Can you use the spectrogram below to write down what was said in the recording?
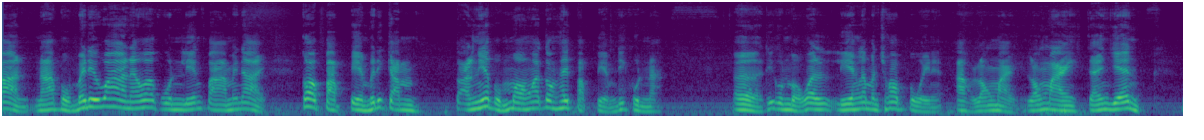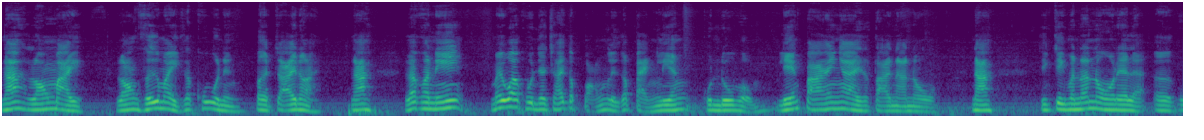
บ้านๆนะ ผมไม่ได้ว่านะว่าคุณเลี้ยงปลาไม่ได้ ก็ปรับเปลี่ยนพฤติกรรมตอนนี้ผมมองว่าต้องให้ปรับเปลี่ยนที่คุณนะเออ ที่คุณบอกว่าเลี้ยงแล้วมันชอบป่วยเนี่ยอ้าวลองใหม่ ลองใหม่ใจเย็นๆนะลองใหม่ ลองซื้อมาอีกสักคู่หนึ่งเปิดใจหน่อยนะ แล้วคนนี้ ไม่ว่าคุณจะใช้กระป๋องหรือกระแป๋งเลี้ยง คุณดูผม เลี้ยงปลาง่ายๆสไตล์นาโน นะ จริง ๆ มันนาโนเนี่ยแหละ เออกู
